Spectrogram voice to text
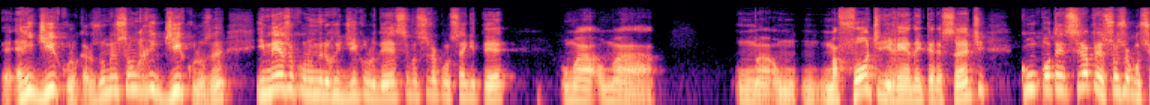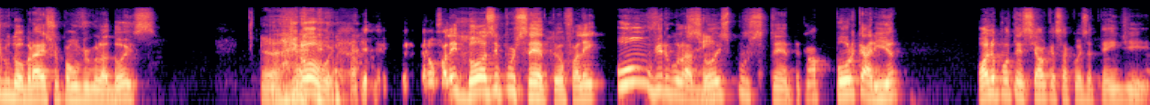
É, é, ridículo, cara. Os números são ridículos, né? E mesmo com um número ridículo desse, você já consegue ter uma, uma, uma, um, uma fonte de renda interessante com um potencial. Você já pensou se eu consigo dobrar isso para 1,2? É. De novo, eu não falei 12%, eu falei 1,2%. É uma porcaria. Olha o potencial que essa coisa tem de,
